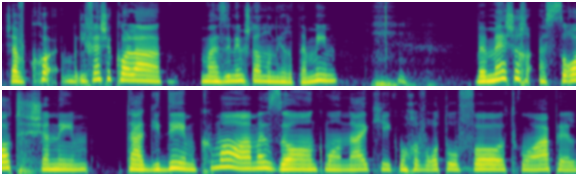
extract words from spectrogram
עכשיו, לפני שכל המאזינים שלנו נרתמים, במשך עשרות שנים, תאגידים כמו אמזון, כמו נייקי, כמו חברות תרופות, כמו אפל,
